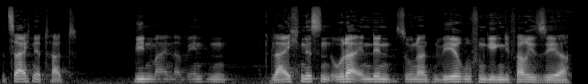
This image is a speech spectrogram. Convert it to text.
bezeichnet hat, wie in meinen erwähnten Gleichnissen oder in den sogenannten Weherufen gegen die Pharisäer?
